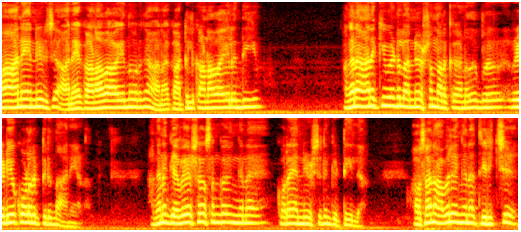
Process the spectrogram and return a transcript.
ആ ആനയെ അന്വേഷിച്ച് ആനയെ കാണാതായി എന്ന് പറഞ്ഞാൽ ആന കാട്ടിൽ കാണാതായാൽ എന്ത് ചെയ്യും? അങ്ങനെ ആനയ്ക്ക് വേണ്ടിയുള്ള അന്വേഷണം നടക്കുകയാണ്. അത് റേഡിയോ കോളർ ഇട്ടിരുന്ന ആനയാണ്. അങ്ങനെ ഗവേഷക സംഘം ഇങ്ങനെ കുറേ അന്വേഷിച്ചിട്ടും കിട്ടിയില്ല. അവസാനം അവരിങ്ങനെ തിരിച്ച്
